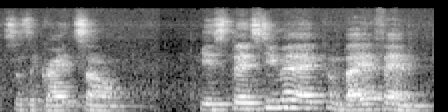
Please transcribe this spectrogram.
This is a great song. Here's Thirsty Merc on Bay FM.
